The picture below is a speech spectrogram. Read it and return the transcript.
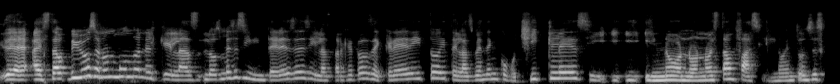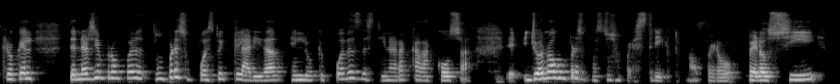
eh, vivimos en un mundo en el que las, los meses sin intereses y las tarjetas de crédito y te las venden como chicles y, no, no, no es tan fácil, ¿no? Entonces creo que el tener siempre un, un presupuesto y claridad en lo que puedes destinar a cada cosa. Eh, yo no hago un presupuesto súper estricto, ¿no? Pero, pero sí,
